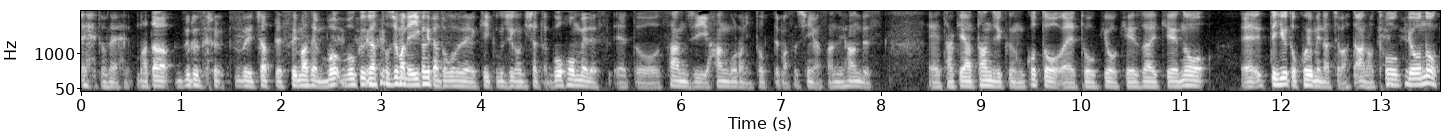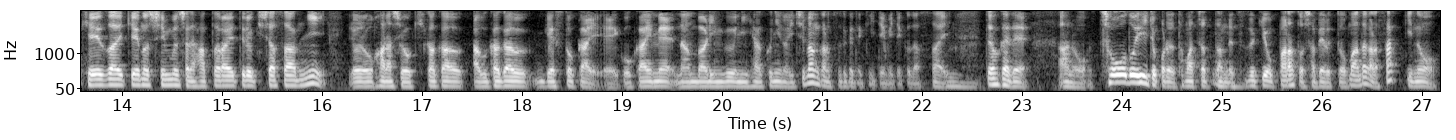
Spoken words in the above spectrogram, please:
えっ、とね、またずるずる続いちゃってすいません。ぼ 僕が途中まで言いかけたところで結局時間来ちゃった5本目です。えっ、と、3時半頃に撮ってます。深夜3時半です。えー竹谷丹治君こと、えー東京経済系の、えーって言うとこういう目になっちゃうわあの、東京の 経済系の新聞社で働いてる記者さんに、いろいろお話を聞かう、あ伺うゲスト会、えー5回目、ナンバリング202の1番から続けて聞いてみてください。というわけで、あの、ちょうどいいところで止まっちゃったんで、続きをパラッと喋ると、まあだからさっきの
